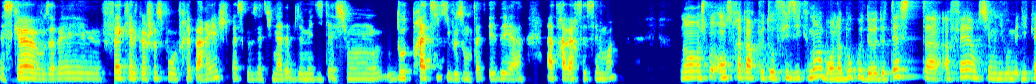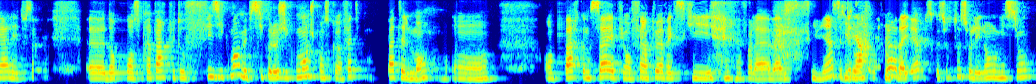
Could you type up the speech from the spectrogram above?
Est-ce que vous avez fait quelque chose pour vous préparer? Je ne sais pas, est-ce que vous êtes une adepte de méditation, d'autres pratiques qui vous ont aidé à, traverser ces mois? Non, on se prépare plutôt physiquement. Bon, on a beaucoup de, tests à, faire aussi au niveau médical et tout ça. Euh, donc, on se prépare plutôt physiquement, mais psychologiquement, je pense qu'en fait, pas tellement. On, part comme ça et puis on fait un peu avec ce qui, voilà, ce qui vient. C'est peut-être une d'ailleurs, parce que surtout sur les longues missions,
